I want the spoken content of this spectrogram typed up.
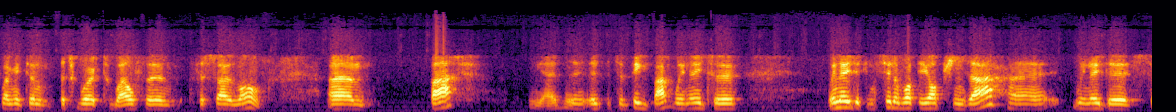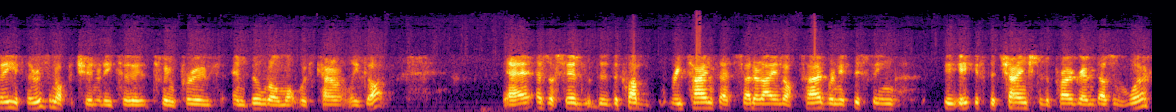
Flemington. It's worked well for, for so long. Um, but you know, it's a big but. We need to we need to consider what the options are. Uh, we need to see if there is an opportunity to, to improve and build on what we've currently got. As I said, the, the, club retains that Saturday in October, and if this thing, if the change to the program doesn't work,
